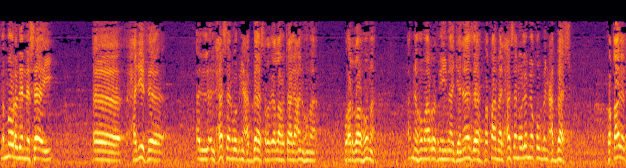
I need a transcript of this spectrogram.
ثم ورد النسائي آه، حديث الحسن وابن عباس رضي الله تعالى عنهما وأرضاهما. أنه مرت بهما جنازة فقام الحسن ولم يقم ابن عباس. فقال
